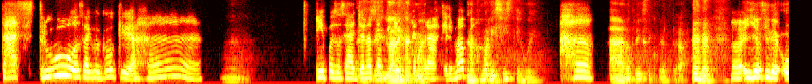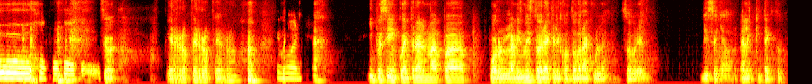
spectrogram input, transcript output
that's true, o sea, fue como que, ajá. Mm. Y pues, o sea, Jonathan sí, la deja el mapa. ¿Pero cómo le hiciste, güey? Ajá. Ah, no te diste cuenta. Ah, y yo así de, oh. perro, perro, perro. Y pues sí, encuentra el mapa por la misma historia que le contó Drácula sobre el diseñador, el arquitecto.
